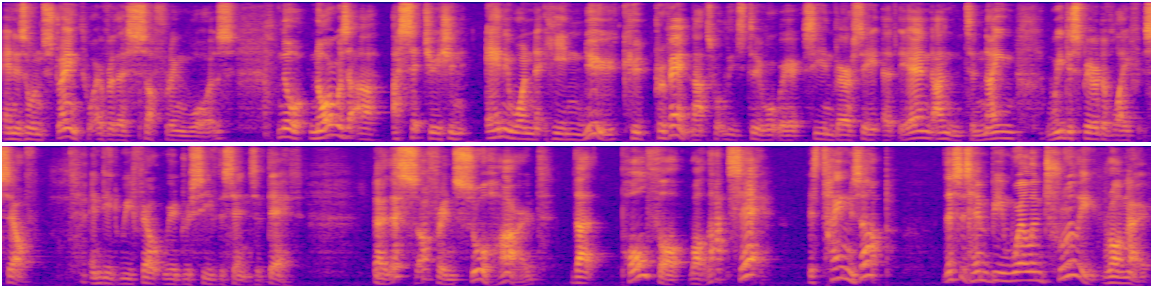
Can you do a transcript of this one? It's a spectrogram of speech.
in his own strength, whatever this suffering was. No, nor was it a, a situation anyone that he knew could prevent. That's what leads to what we see in verse 8 at the end and to 9. We despaired of life itself. Indeed, we felt we had received the sentence of death. Now, this suffering's so hard that Paul thought, well, that's it. His time's up. This is him being well and truly wrung out.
